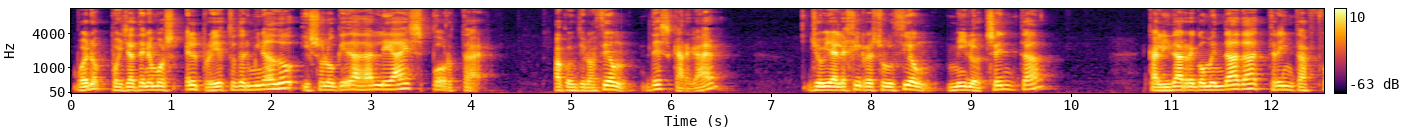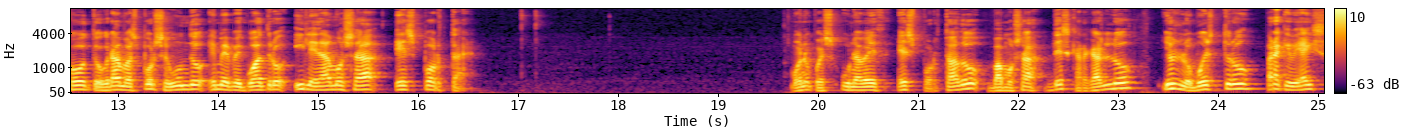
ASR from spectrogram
Bueno, pues ya tenemos el proyecto terminado y solo queda darle a exportar. A continuación, descargar. Yo voy a elegir resolución 1080, calidad recomendada 30 fotogramas por segundo, MP4 y le damos a exportar. Bueno, pues una vez exportado vamos a descargarlo y os lo muestro para que veáis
